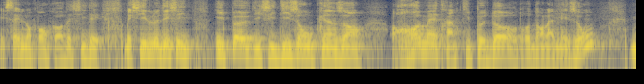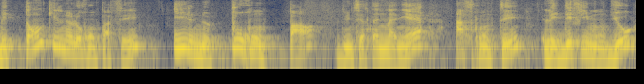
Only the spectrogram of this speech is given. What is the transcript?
et ça ils n'ont pas encore décidé, mais s'ils le décident, ils peuvent d'ici 10 ans ou 15 ans remettre un petit peu d'ordre dans la maison, mais tant qu'ils ne l'auront pas fait, ils ne pourront pas, d'une certaine manière, affronter les défis mondiaux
